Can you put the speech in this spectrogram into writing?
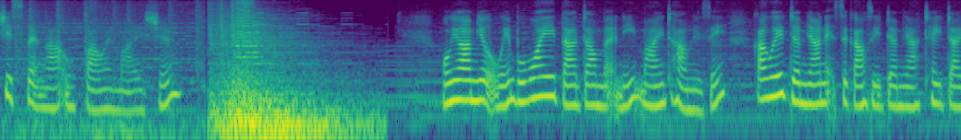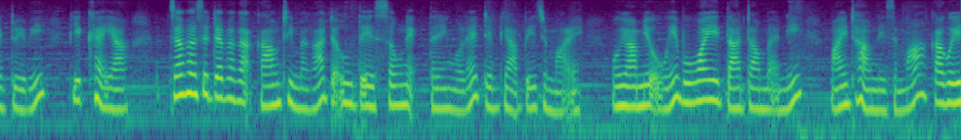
85ဦးပါဝင်ပါတယ်ရှင်။ မုံရွာမြို့အဝင်ဘိုးဘွားရေးသားတောင်းမဲ့အနီးမိုင်းထောင်နေစဉ်ကာကွယ်တပ်များနဲ့စစ်ကောင်စီတပ်များထိတ်တိုက်တွေ့ပြီးပြစ်ခတ်ရာကျန်းဖတ်စစ်တပ်ဘက်ကခေါင်းထိမှန်ကတအူသေးဆုံးတဲ့တရင်ကိုလည်းတင်ပြပေးကြပါမယ်။မုံရွာမြို့အဝင်ဘိုးဘွားရေးသားတောင်းမဲ့အနီးမိုင်းထောင်နေစဉ်မှာကာကွယ်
